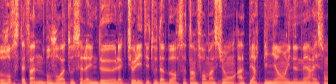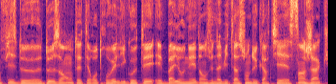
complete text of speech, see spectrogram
Bonjour Stéphane, bonjour à tous à la une de l'actualité. Tout d'abord, cette information à Perpignan, une mère et son fils de deux ans ont été retrouvés ligotés et bâillonnés dans une habitation du quartier Saint-Jacques.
